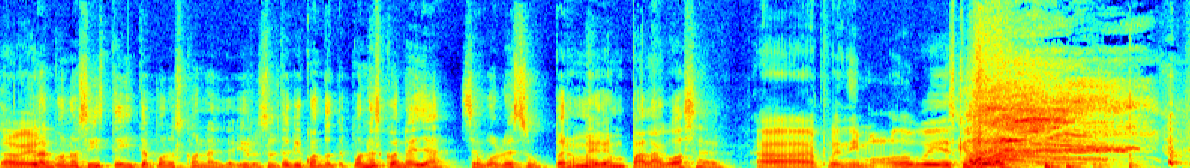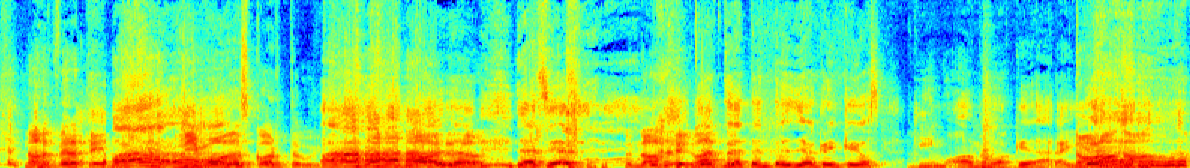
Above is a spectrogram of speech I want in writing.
A. La conociste y te pones con ella. Y resulta que cuando te pones con ella, se vuelve súper mega empalagosa. Ah, pues ni modo, güey. Es que no. no, espérate. Ah, ni ah, modo es corto, güey. Ah, No, no, ya, no. sé. No, el Ya, vato- ya te entendí, ya creí que ibas. Ni modo, me voy a quedar ahí. No, no.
